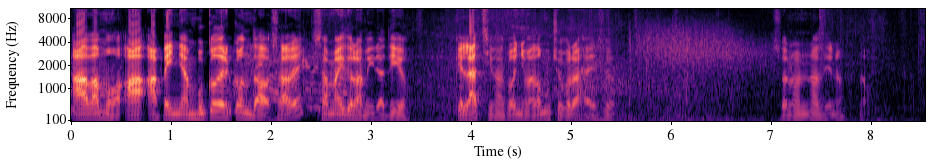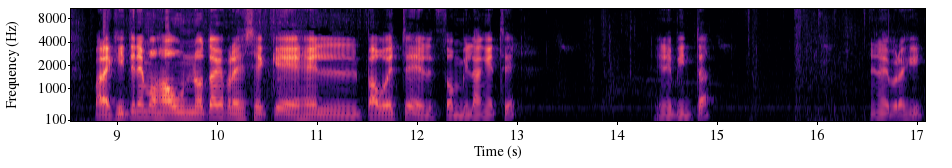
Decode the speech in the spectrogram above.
Ah, vamos, a, Peñambuco del Condado, ¿sabes? Se me ha ido la mira, tío Qué lástima, coño, me ha dado mucho coraje eso Eso no es nadie, ¿no? No Vale, aquí tenemos a un nota que parece que es el pavo este El Zombieland este Tiene pinta ¿Hay nadie por aquí?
